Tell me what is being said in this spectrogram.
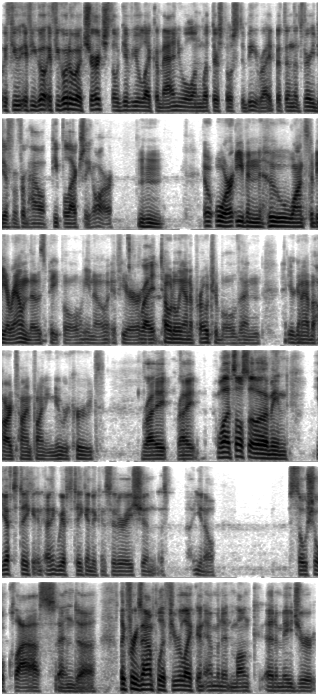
if you if you go if you go to a church, they'll give you like a manual on what they're supposed to be, right? But then that's very different from how people actually are. Mm-hmm or even who wants to be around those people you know if you're right. totally unapproachable then you're going to have a hard time finding new recruits. Right right. Well it's also i mean you have to take i think we have to take into consideration you know social class and uh, like for example if you're like an eminent monk at a major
